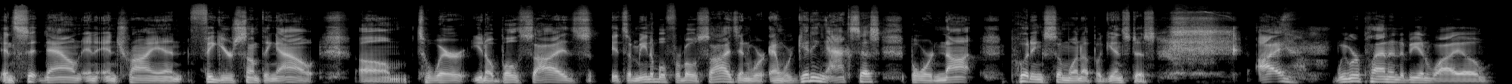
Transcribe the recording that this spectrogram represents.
and sit down and, and try and figure something out um, to where you know both sides it's amenable for both sides, and we're and we're getting access, but we're not putting someone up against us. I we were planning to be in YO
